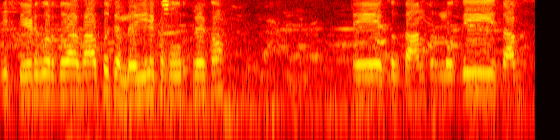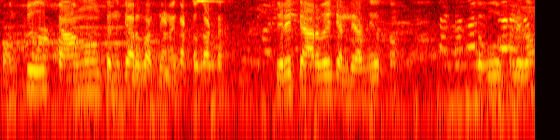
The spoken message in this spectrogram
ਜੀ ਸਟੇਟ ਗੁਰਦੁਆਰਾ ਸਾਹਿਬ ਤੋਂ ਚੱਲੇ ਜੀ ਇਹ ਕਪੂਰਥਲੇ ਤੋਂ। ਤੇ ਸੁਲਤਾਨਪੁਰ ਲੋਧੀ ਸਾਹਿਬ ਪਹੁੰਚੂ, ਸ਼ਾਮ ਨੂੰ 3-4 ਵੱਜ ਜਾਣੇ ਘੱਟੋ ਘੱਟ। ਸਵੇਰੇ 4 ਵਜੇ ਚੱਲਿਆ ਸੀ ਉੱਥੋਂ, ਕਪੂਰਥਲੇ ਤੋਂ।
